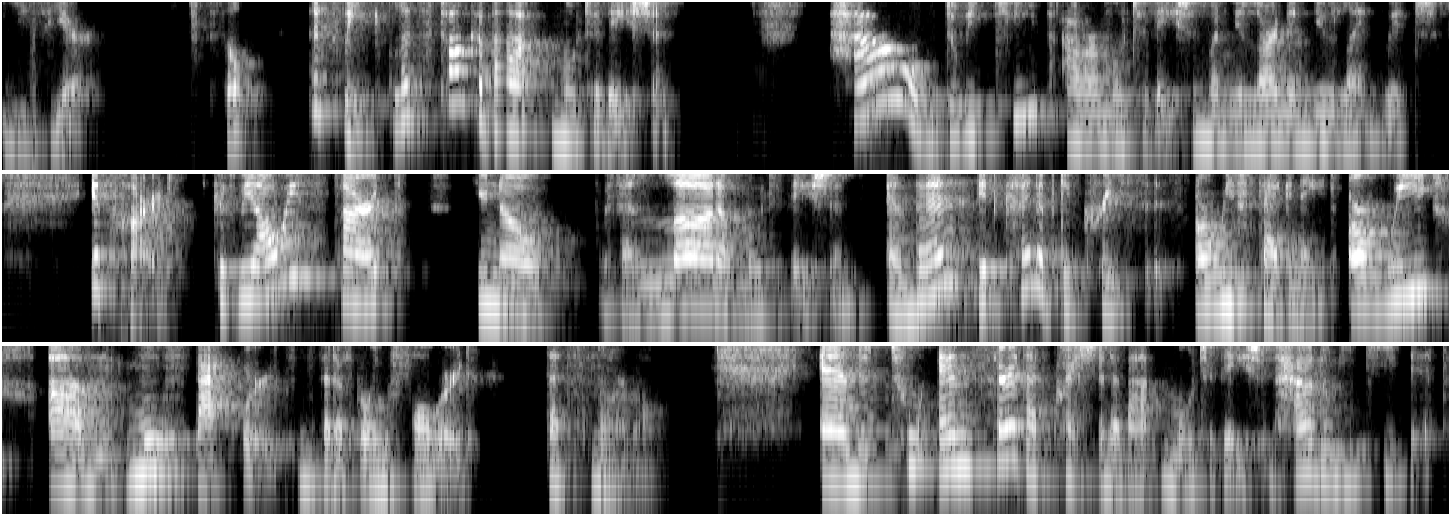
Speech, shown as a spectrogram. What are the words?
easier. So, this week, let's talk about motivation. How do we keep our motivation when we learn a new language? It's hard because we always start, you know, with a lot of motivation. And then it kind of decreases, or we stagnate, or we um, move backwards instead of going forward. That's normal. And to answer that question about motivation, how do we keep it?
